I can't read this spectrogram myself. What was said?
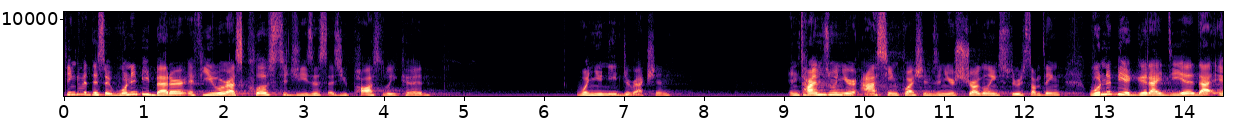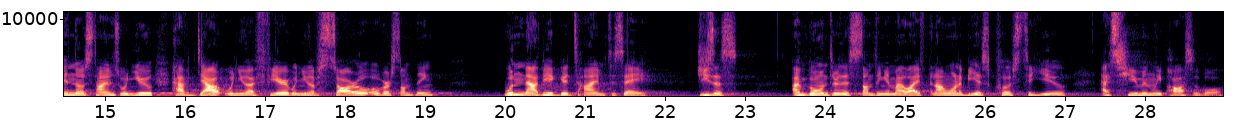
think of it this way wouldn't it be better if you were as close to Jesus as you possibly could when you need direction? In times when you're asking questions and you're struggling through something, wouldn't it be a good idea that in those times when you have doubt, when you have fear, when you have sorrow over something, wouldn't that be a good time to say, Jesus, I'm going through this something in my life, and I want to be as close to you as humanly possible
